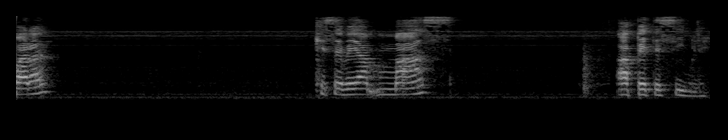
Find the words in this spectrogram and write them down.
para que se vea más apetecible.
